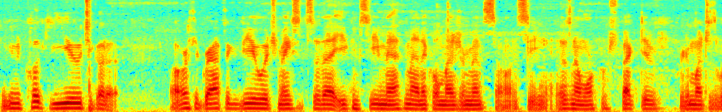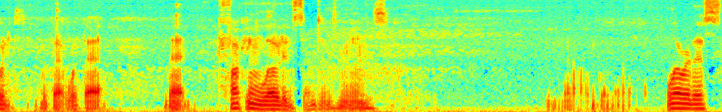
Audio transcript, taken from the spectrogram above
You're gonna click U to go to orthographic view, which makes it so that you can see mathematical measurements. So let's see there's no more perspective. Pretty much is what what that what that that fucking loaded sentence means. Now I'm gonna lower this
